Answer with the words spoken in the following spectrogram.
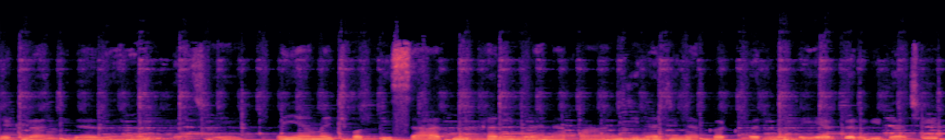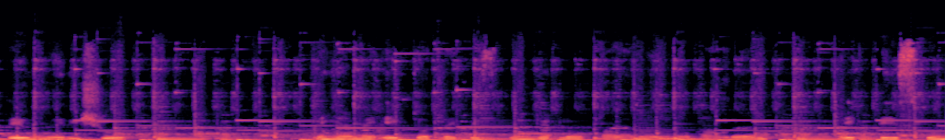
જેટલા લીલા ધાણા લીધા છે. અહીંયા મેં છ થી સાત મીઠા લીમડાના પાન ઝીણા ઝીણા કટ કરીને તૈયાર કરી લીધા છે. તે ઉમેરીશું. અહીંયા મેં એક ચોથાઈ ટીસ્પૂન જેટલો કાળા મરીનો પાવડર એક ટીસ્પૂન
